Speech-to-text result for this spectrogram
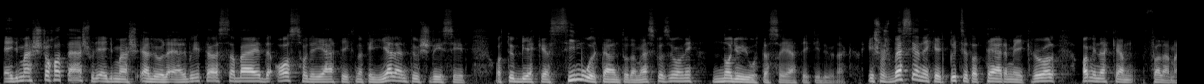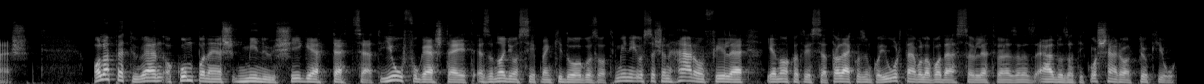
egymásra hatás, vagy egymás elől elvételszabály, de az, hogy a játéknak egy jelentős részét a többiekkel szimultán tudom eszközölni, nagyon jót tesz a játékidőnek. És most beszélnék egy picit a termékről, ami nekem felemás. Alapvetően a komponens minősége tetszett. Jó fogástejt ez a nagyon szépen kidolgozott mini. Összesen háromféle ilyen alkatrészsel találkozunk a jurtával, a vadásszal, illetve ezzel az áldozati kosárral, tök jó.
